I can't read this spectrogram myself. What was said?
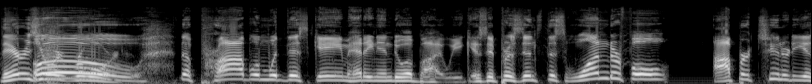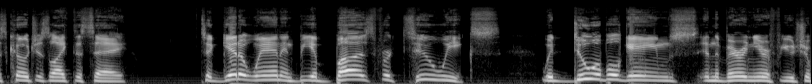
there is your oh, reward. Oh, the problem with this game heading into a bye week is it presents this wonderful opportunity, as coaches like to say, to get a win and be a buzz for two weeks with doable games in the very near future,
